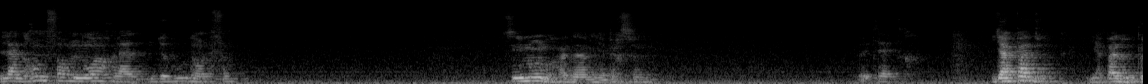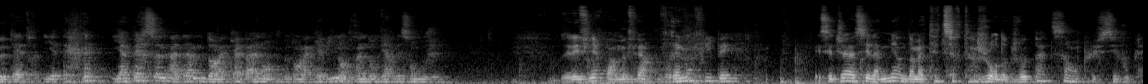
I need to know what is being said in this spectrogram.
La grande forme noire là, debout dans le fond. C'est une ombre, Adam, il n'y a personne. Peut-être. Il n'y a pas de. Il n'y a pas de peut-être. Il n'y a, personne, Adam, dans la cabane, en- dans la cabine, en train de nous regarder sans bouger. Vous allez finir par me faire vraiment flipper. Et c'est déjà assez la merde dans ma tête certains jours, donc je veux pas de ça en plus, s'il vous plaît.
